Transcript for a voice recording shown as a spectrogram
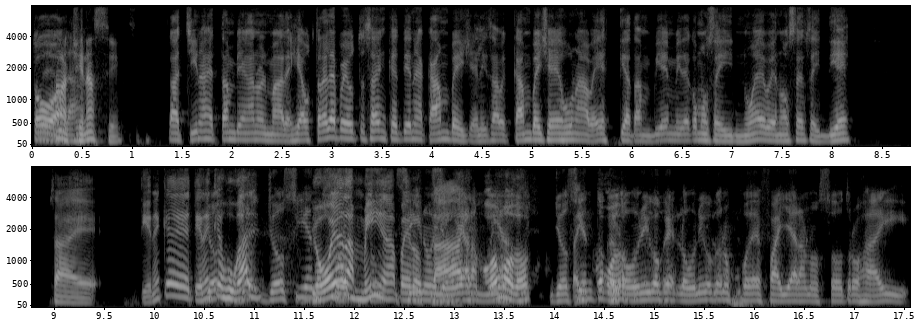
Todas. las chinas sí las chinas están bien anormales. Y Australia, pero pues, ustedes saben que tiene a Cambridge. Elizabeth Cambridge es una bestia también, mide como 6'9, no sé, 6'10. O sea, eh, tiene que, tiene que jugar. Yo, siento, yo voy a las mías, pero está yo cómodo. Yo siento que lo único que lo único que nos puede fallar a nosotros ahí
